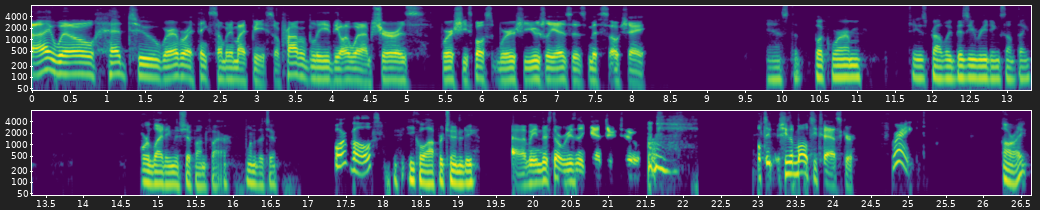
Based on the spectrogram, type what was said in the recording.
I will head to wherever I think somebody might be. So probably the only one I'm sure is where she's supposed to, where she usually is is Miss O'Shea. Yes, the bookworm. She is probably busy reading something. Or lighting the ship on fire. One of the two. Or both. Equal opportunity. I mean, there's no reason you can't do two. Multi- she's a multitasker. Right. All right.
